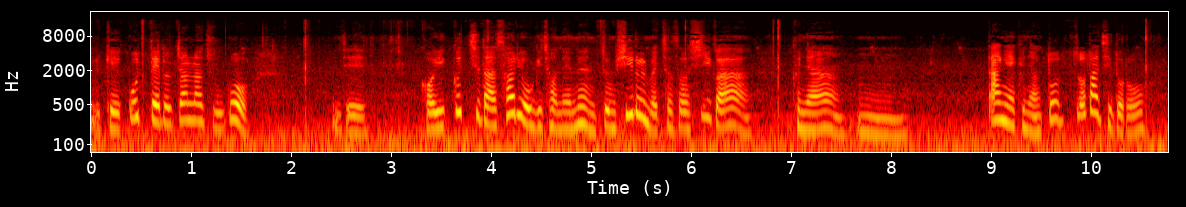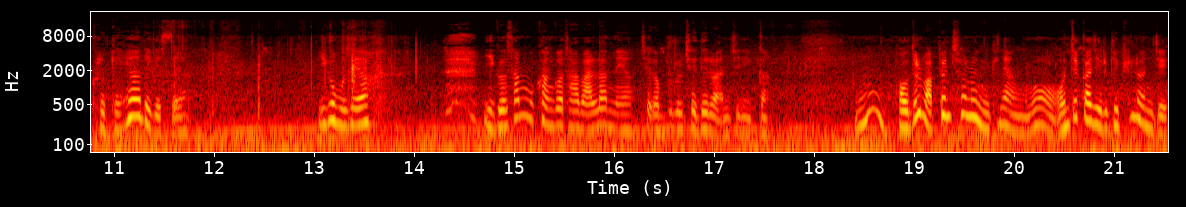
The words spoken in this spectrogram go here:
이렇게 꽃대를 잘라주고 이제 거의 끝이다 설이 오기 전에는 좀 씨를 맺혀서 씨가 그냥 음, 땅에 그냥 또 쏟아지도록 그렇게 해야 되겠어요. 이거 보세요. 이거 삽목한 거 다 말랐네요. 제가 물을 제대로 안 주니까. 음, 버들 마편초는 그냥 뭐 언제까지 이렇게 필런지.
